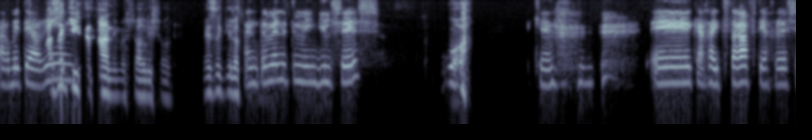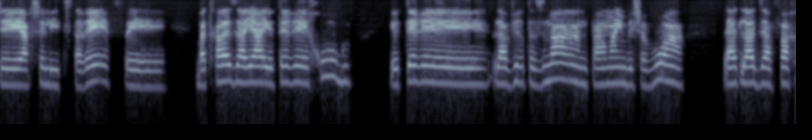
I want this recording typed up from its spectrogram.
הרבה תארים. מה זה גיל קטן, אם אפשר לשאול? איזה גיל את? אני מתאמנת מגיל 6. וואו. כן. אה, ככה הצטרפתי אחרי שאח שלי הצטרף. אה, בהתחלה זה היה יותר אה, חוג, יותר להעביר את הזמן, פעמיים בשבוע. לאט לאט זה הפך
